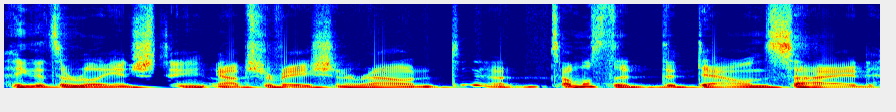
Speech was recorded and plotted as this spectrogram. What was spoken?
I think that's a really interesting observation around uh, it's almost the, the downside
